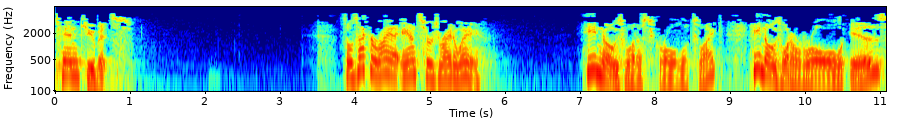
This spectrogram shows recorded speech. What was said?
ten cubits. So Zechariah answers right away. He knows what a scroll looks like. He knows what a roll is.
